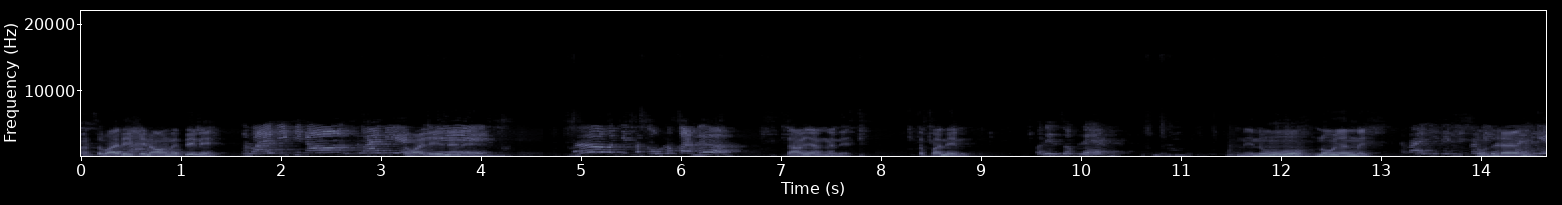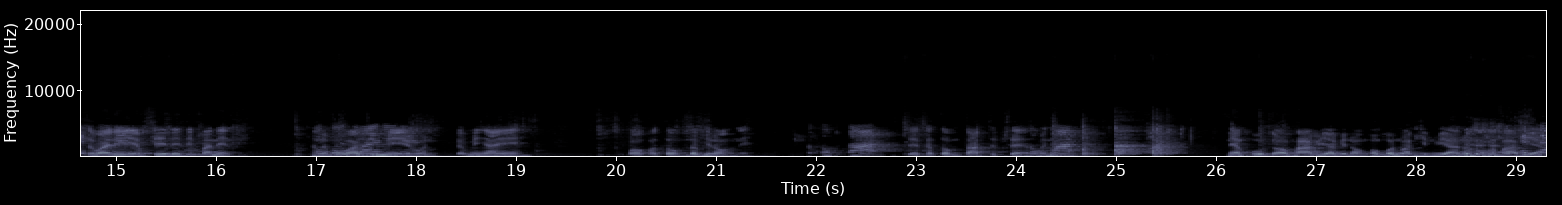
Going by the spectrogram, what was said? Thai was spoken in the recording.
อะสบายดีพี่น้องในที่นี่ สบายดีพี่น้องสบายดีสบายดีแน่นี่เด้อมากินข้าวต้มน้ำกันเด้อดาวยังอันนี้ตะปานินวันนี้ส้มแดงนี่หนูหนูยังนี่สบายดีเลยที่หนูแดงสบายดี FC ในที่ปานินอันนั้นเพราะว่าจิมมี่คนก็มีใหญ่ปอกข้าวต้มเด้อพี่น้องนี่ข้าวต้มตัดเด็ดข้าวต้มตัดแซ่บต้ๆมมันมัดเนี่ยขูดก็เอาพาเบียร์พี่น้องของคนมากินเบียร์เนาะพาเบียร์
